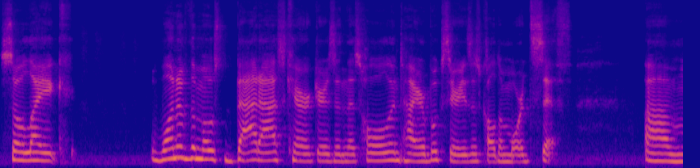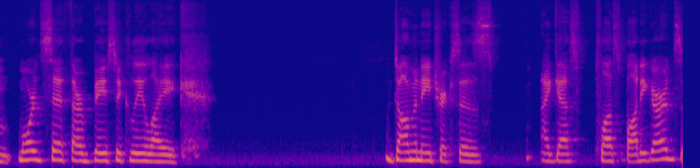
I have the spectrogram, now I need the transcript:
So, like, one of the most badass characters in this whole entire book series is called a Mord Sith. Um, Mord Sith are basically like dominatrixes, I guess, plus bodyguards,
